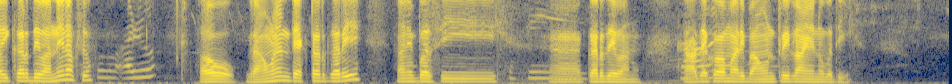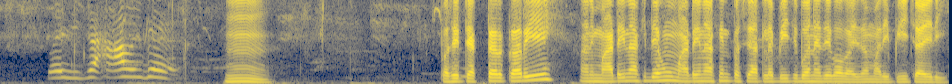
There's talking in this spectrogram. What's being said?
એ કરી દેવાનું નહીં નાખશું હવો ગ્રાઉન્ડ હે ને ટ્રેક્ટર કરી અને પછી અ, કરી દેવાનું આ દેખો અમારી બાઉન્ડ્રી લાઈનો બધી હમ પછી ટ્રેક્ટર કરી અને માટી નાખી દે હું માટી નાખીને પછી આટલે પીચ બને દેખો ગાઈઝ અમારી પીચ આવી રહી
